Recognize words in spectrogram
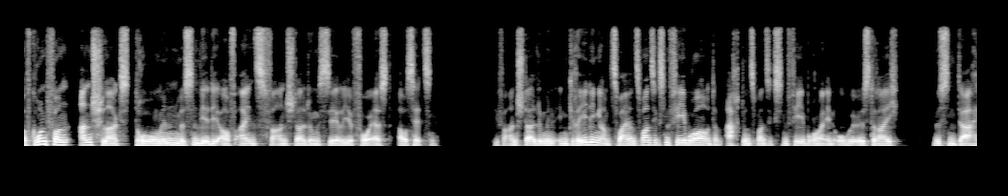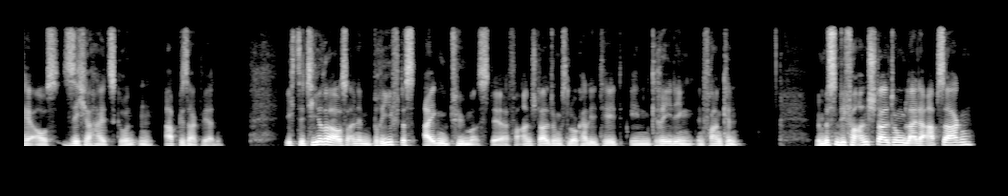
Aufgrund von Anschlagsdrohungen müssen wir die Auf 1 Veranstaltungsserie vorerst aussetzen. Die Veranstaltungen in Greding am 22. Februar und am 28. Februar in Oberösterreich müssen daher aus Sicherheitsgründen abgesagt werden. Ich zitiere aus einem Brief des Eigentümers der Veranstaltungslokalität in Greding in Franken. Wir müssen die Veranstaltung leider absagen,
